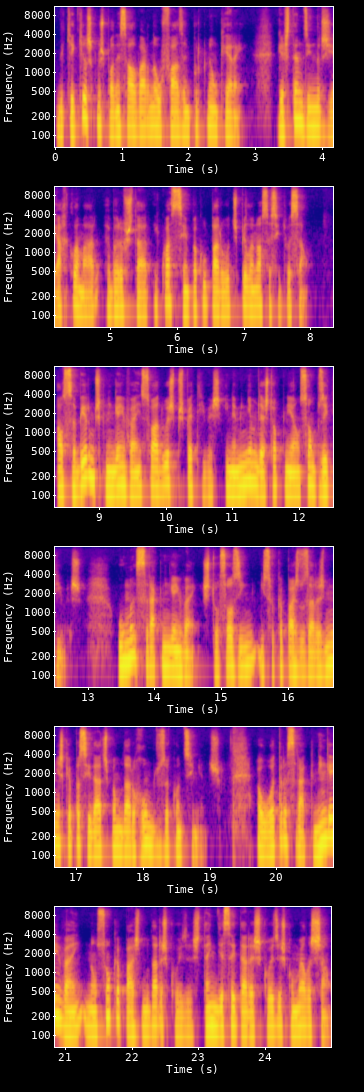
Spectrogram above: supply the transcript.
de que aqueles que nos podem salvar não o fazem porque não querem. Gastamos energia a reclamar, a barafustar e quase sempre a culpar outros pela nossa situação. Ao sabermos que ninguém vem, só há duas perspectivas, e na minha modesta opinião são positivas. Uma, será que ninguém vem? Estou sozinho e sou capaz de usar as minhas capacidades para mudar o rumo dos acontecimentos. A outra, será que ninguém vem? Não sou capaz de mudar as coisas, tenho de aceitar as coisas como elas são.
